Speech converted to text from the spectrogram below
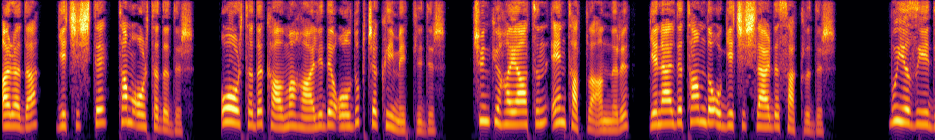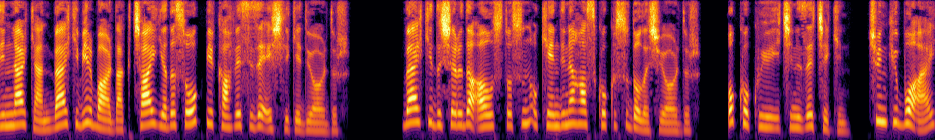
Arada, geçişte, tam ortadadır. O ortada kalma hali de oldukça kıymetlidir. Çünkü hayatın en tatlı anları, genelde tam da o geçişlerde saklıdır. Bu yazıyı dinlerken belki bir bardak çay ya da soğuk bir kahve size eşlik ediyordur. Belki dışarıda Ağustos'un o kendine has kokusu dolaşıyordur. O kokuyu içinize çekin. Çünkü bu ay,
